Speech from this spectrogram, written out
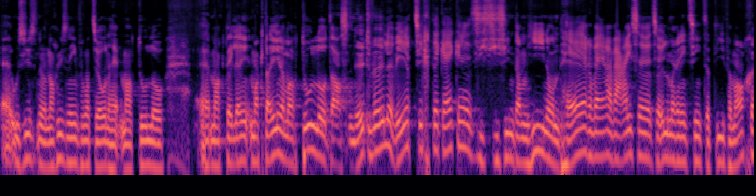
äh, aus unseren, nach unseren Informationen hat Martullo Magdalena, Magdalena Martullo das nicht wollen, wehrt sich dagegen. Sie, sie sind am Hin und Her weisen, sollen wir eine Initiative machen.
